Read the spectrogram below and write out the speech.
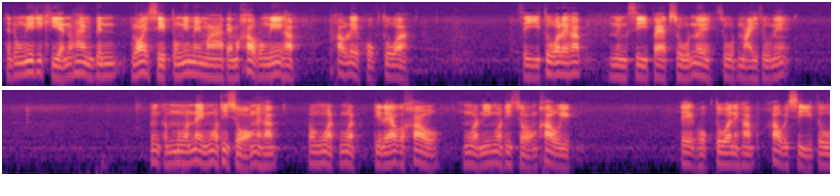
แต่ตรงนี้ที่เขียนให้มันเป็นร้อยสิบตรงนี้ไม่มา แต่มาเข้าตรงนี้ครับ เข้าเลขหกตัวสี่ตัวเลยครับหนึ่งสี่แปดศูนย์เลย สูตรใหม่สูตรนี้ เพิ่งคำนวณได้งวดที่สองนะครับเพองวดงวดที่แล้วก็เข้างวดนี้งวดที่สองเข้าอีก เลขหกตัวนะครับ เข้าไปสี่ตัว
